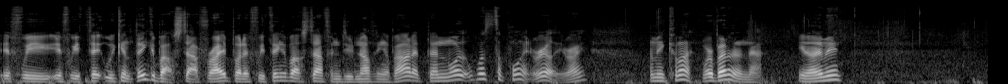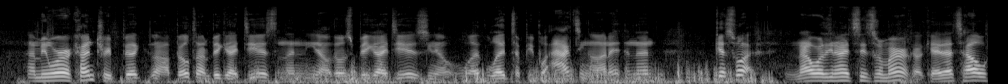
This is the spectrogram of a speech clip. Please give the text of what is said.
if we if we think we can think about stuff, right? But if we think about stuff and do nothing about it, then what what's the point, really, right? I mean, come on, we're better than that. You know what I mean? I mean, we're a country big, uh, built on big ideas, and then you know those big ideas, you know, led, led to people acting on it, and then guess what? Now we're the United States of America. Okay, that's how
